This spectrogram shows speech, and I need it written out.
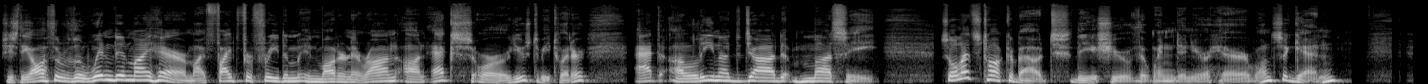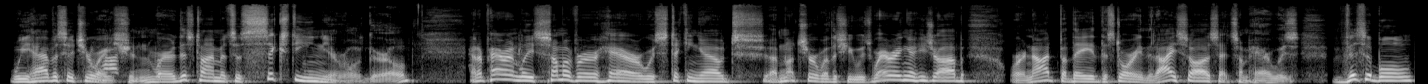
She's the author of The Wind in My Hair My Fight for Freedom in Modern Iran on X, or used to be Twitter, at Alinejad Masih. So let's talk about the issue of the wind in your hair once again. We have a situation where this time it's a 16 year old girl and apparently, some of her hair was sticking out. I'm not sure whether she was wearing a hijab or not, but they, the story that I saw said some hair was visible.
